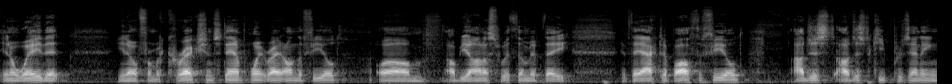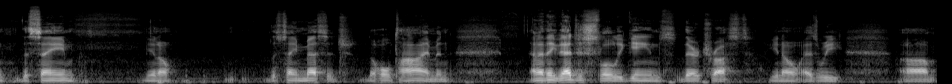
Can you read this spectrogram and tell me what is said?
in a way that you know from a correction standpoint, right on the field. Um, I'll be honest with them if they if they act up off the field. I'll just I'll just keep presenting the same, you know, the same message the whole time, and and I think that just slowly gains their trust, you know, as we um,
